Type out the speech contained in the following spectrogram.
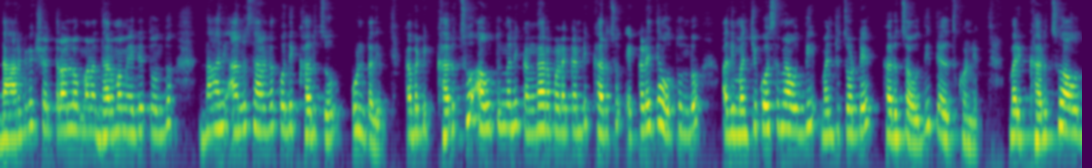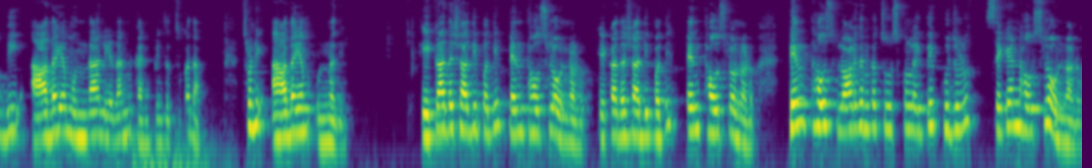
ధార్మిక క్షేత్రాల్లో మన ధర్మం ఏదైతే ఉందో దాని అనుసారంగా కొద్ది ఖర్చు ఉంటుంది. కాబట్టి ఖర్చు అవుతుందని కంగారు పడకండి. ఖర్చు ఎక్కడైతే అవుతుందో అది మంచి కోసమే అవుద్ది మంచి చోటే ఖర్చు అవుద్ది తెలుసుకోండి. మరి ఖర్చు అవుద్ది ఆదాయం ఉందా లేదా అని మీకు కనిపించవచ్చు కదా? చూడండి ఆదాయం ఉన్నది. ఏకాదశాధిపతి టెన్త్ హౌస్లో ఉన్నాడు. ఏకాదశాధిపతి టెన్త్ హౌస్లో ఉన్నాడు. టెన్త్ హౌస్ లాడ్ కనుక చూసుకున్నట్లయితే కుజుడు సెకండ్ హౌస్లో ఉన్నాడు.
